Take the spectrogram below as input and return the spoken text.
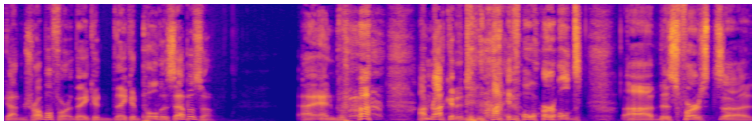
got in trouble for it, they could they could pull this episode. And I'm not going to deny the world uh, this first uh,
